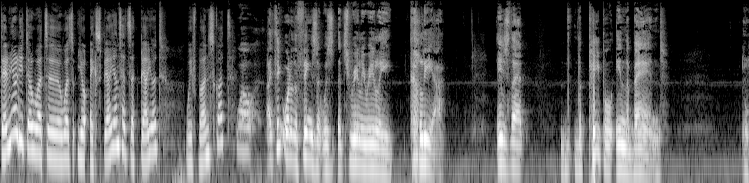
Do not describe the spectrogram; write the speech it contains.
tell me a little what uh, was your experience at that period with Bon Scott? Well, I think one of the things that was that's really really clear is that the people in the band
